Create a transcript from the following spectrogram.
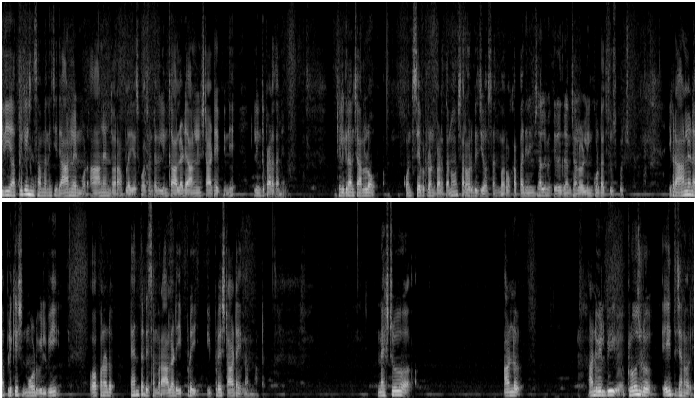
ఇది అప్లికేషన్ సంబంధించి ఇది ఆన్లైన్ మోడ్ ఆన్లైన్ ద్వారా అప్లై చేసుకోవాల్సి ఉంటుంది. లింక్ ఆల్రెడీ ఆన్లైన్ స్టార్ట్ అయిపోయింది. లింక్ పెడతాను నేను. టెలిగ్రామ్ ఛానల్లో కొంతసేపట్లో పెడతాను. సర్వర్ బిజీ వస్తుంది. మరి ఒక పది నిమిషాల్లో మీకు టెలిగ్రామ్ ఛానల్లో లింక్ ఉంటుంది చూసుకోవచ్చు. ఇక్కడ online application mode will be opened tenth December already ఇప్పుడే ఇప్పుడే స్టార్ట్ అయిందన్నమాట. Next and and will be closed eighth January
